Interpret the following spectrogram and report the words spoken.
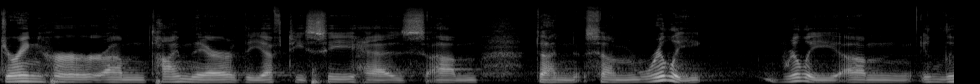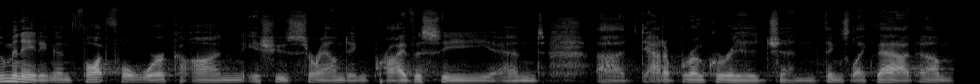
during her um, time there, the FTC has um, done some really really um, illuminating and thoughtful work on issues surrounding privacy and uh, data brokerage and things like that. Um,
